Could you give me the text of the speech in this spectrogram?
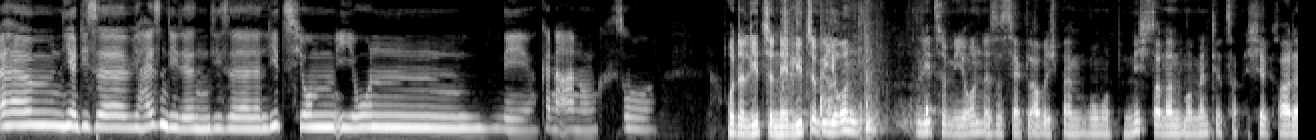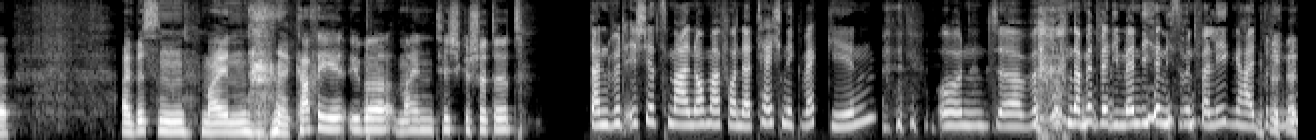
Ähm, hier diese, wie heißen die denn? Diese Lithium-Ionen, nee, keine Ahnung, so. Oder Lithium, nee, Lithium-Ionen, Lithium-Ionen ist es ja, glaube ich, beim Wohnmobil nicht, sondern Moment, jetzt habe ich hier gerade ein bisschen meinen Kaffee über meinen Tisch geschüttet. Dann würde ich jetzt mal nochmal von der Technik weggehen und äh, damit wir die Mandy hier nicht so in Verlegenheit bringen.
